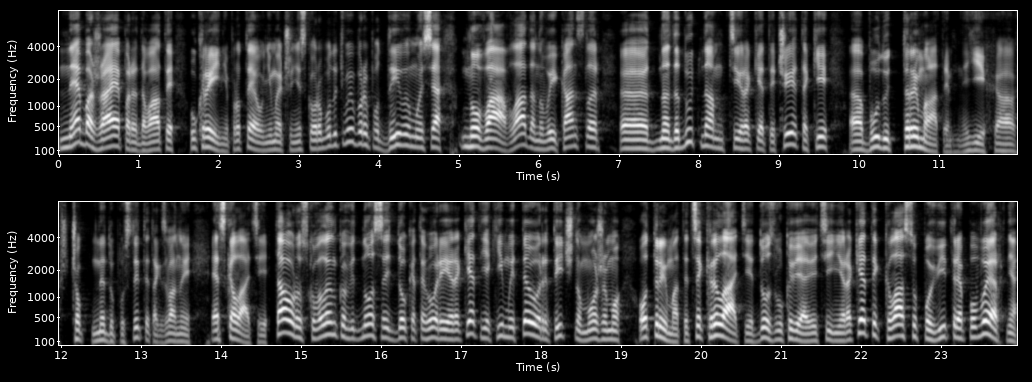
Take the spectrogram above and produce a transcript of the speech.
не бажає передавати Україні. Проте у Німеччині скоро будуть вибори. Подивимося, нова влада, новий канцлер е, нададуть нам ці ракети, чи таки е, будуть тримати їх, е, щоб не допустити так званої ескалації. Таурус Коваленко відносить до категорії ракет, які ми теоретично можемо отримати. Це крилаті дозвукові авіаційні ракети класу повітря-поверхня,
